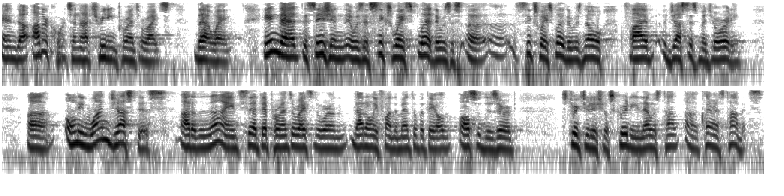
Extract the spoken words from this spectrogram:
And uh, other courts are not treating parental rights that way. In that decision, there was a six-way split. There was a, a, a six-way split. There was no five-justice majority. Uh, only one justice out of the nine said that parental rights were not only fundamental, but they also deserve strict judicial scrutiny, and that was uh, Clarence Thomas.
